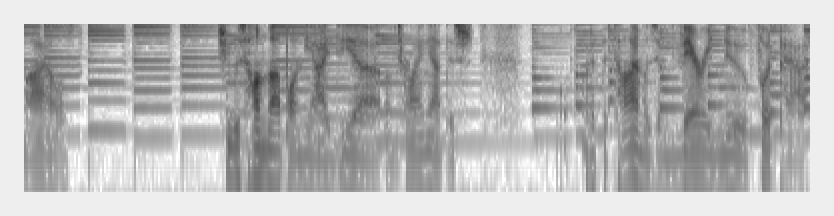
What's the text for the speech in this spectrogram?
miles. She was hung up on the idea of trying out this, what at the time was a very new footpath.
